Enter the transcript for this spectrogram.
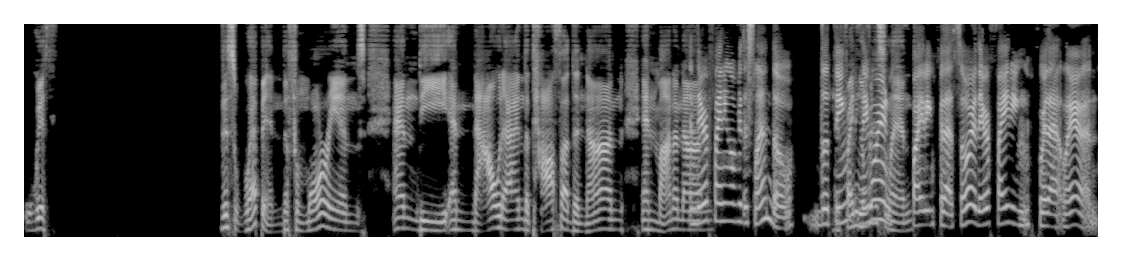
with this weapon, the Fomorians and the and Nuada and the Tautha de Danann and Manannan? and they were fighting over this land, though. The thing fighting they over this land. fighting for that sword. They were fighting for that land.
